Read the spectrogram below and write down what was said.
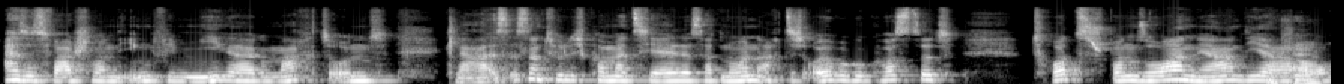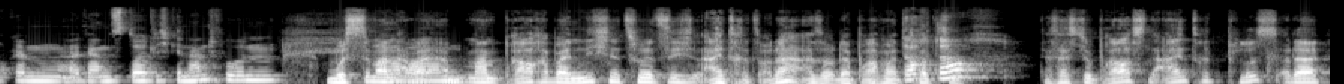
Also es war schon irgendwie mega gemacht. Und klar es ist natürlich kommerziell. Es hat 89 Euro gekostet trotz Sponsoren, ja, die ja okay. auch ganz, ganz deutlich genannt wurden. Musste man aber, aber, man braucht aber nicht einen zusätzlichen Eintritt, oder? Also, oder braucht man doch, trotzdem? Doch, Das heißt, du brauchst einen Eintritt plus oder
